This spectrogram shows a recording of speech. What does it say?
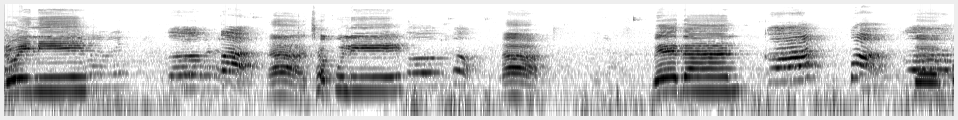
रोहिणी. हा छकुली. हा. वेदांत कप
